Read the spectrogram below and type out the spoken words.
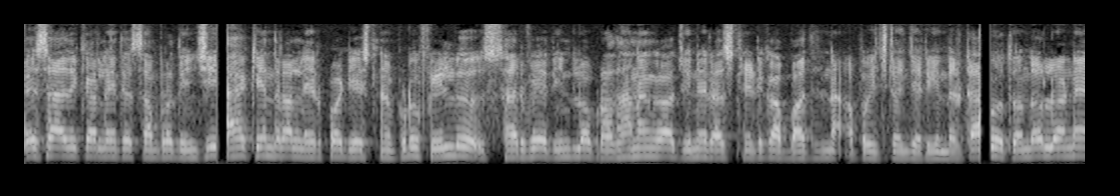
వ్యవసాయ అధికారులు అయితే సంప్రదించి సహాయ కేంద్రాలను ఏర్పాటు చేసినప్పుడు ఫీల్డ్ సర్వే దీంట్లో ప్రధానంగా జూనియర్ అసిస్టెంట్గా బాధ్యతను అప్పగించడం జరిగిందట. తొందరలోనే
